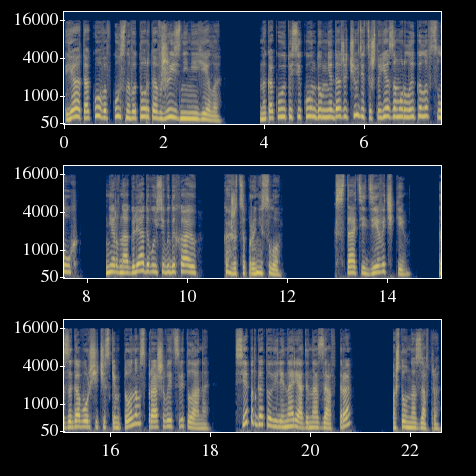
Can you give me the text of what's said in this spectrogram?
Я такого вкусного торта в жизни не ела. На какую-то секунду мне даже чудится, что я замурлыкала вслух. Нервно оглядываюсь и выдыхаю. Кажется, пронесло. «Кстати, девочки», — заговорщическим тоном спрашивает Светлана, все подготовили наряды на завтра? А что у нас завтра?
